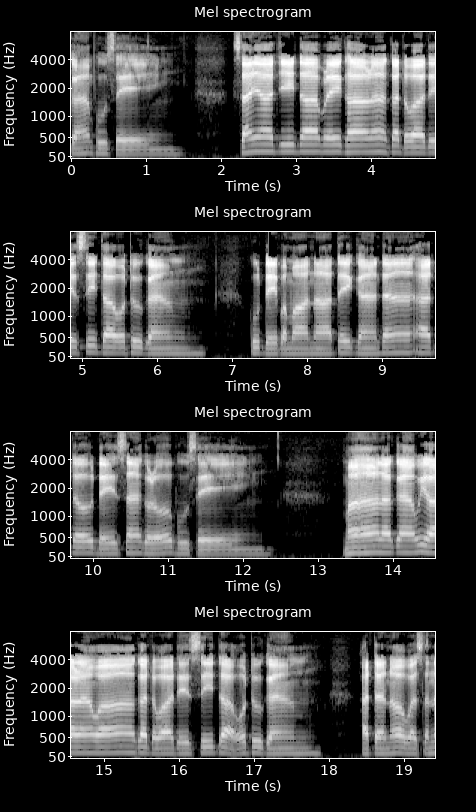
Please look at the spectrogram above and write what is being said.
ကံဖုစေသံယာจิตာပရိခာရံကတဝတိစိတဝထုကံကုတေပမာနာတိကံတံအတုဒေသံကရောဖုစေမဟာလကံဝိဟာရံဝါကတဝတိစိတဝထုကံအတနောဝစန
